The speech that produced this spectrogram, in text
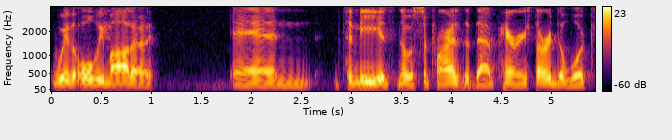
with Olli Maatta. And to me, it's no surprise that that pairing started to look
